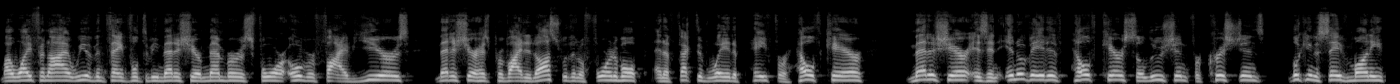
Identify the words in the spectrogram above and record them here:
My wife and I, we have been thankful to be Medi-Share members for over five years. Medi-Share has provided us with an affordable and effective way to pay for health care. Medi-Share is an innovative healthcare solution for Christians looking to save money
